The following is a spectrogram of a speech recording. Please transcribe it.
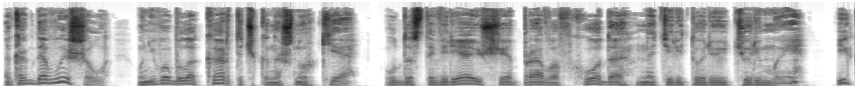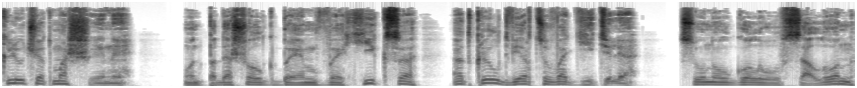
А когда вышел, у него была карточка на шнурке, удостоверяющая право входа на территорию тюрьмы, и ключ от машины. Он подошел к БМВ Хикса, открыл дверцу водителя, сунул голову в салон,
